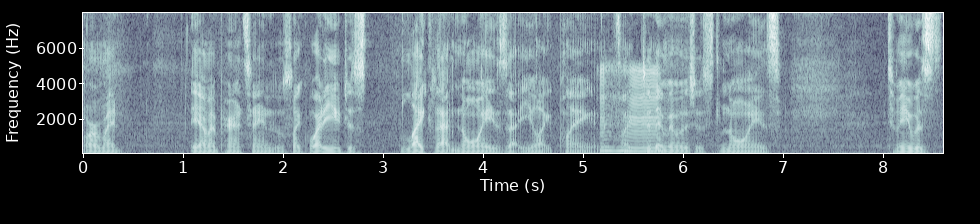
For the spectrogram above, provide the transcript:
or my yeah, my parents saying it was like, why do you just like that noise that you like playing? And It's like to mm-hmm. them it was just noise. To me, it was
